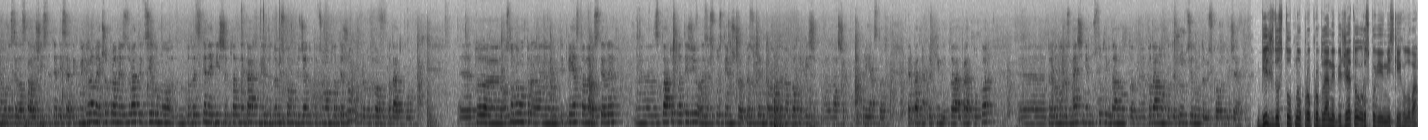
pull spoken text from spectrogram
наголосила, склало 6,3 мільйона. Якщо проаналізувати в цілому по 20 найбільших платниках до міського бюджету по цьому платежу по прибутковому податку, е, то в основному підприємства наростили сплату платежів, але в зв'язку з тим, що призупинка роботи на двох найбільших наших підприємствах Карпатнафтохім і Пратлукор е, привело до зменшення поступлень даного по даному платежу в цілому до міського бюджету. Більш доступно про проблеми бюджету розповів міський голова.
